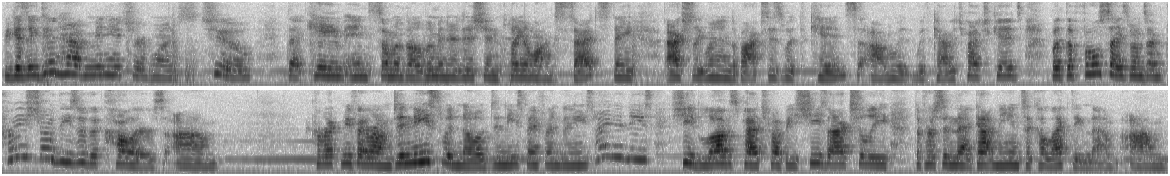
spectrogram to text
because they did have miniature ones too that came in some of the limited edition play along sets. They actually went in the boxes with kids, um, with, with Cabbage Patch Kids. But the full size ones, I'm pretty sure these are the colors. Um, correct me if I'm wrong. Denise would know. Denise, my friend Denise. Hi, Denise. She loves patch puppies. She's actually the person that got me into collecting them. Um,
